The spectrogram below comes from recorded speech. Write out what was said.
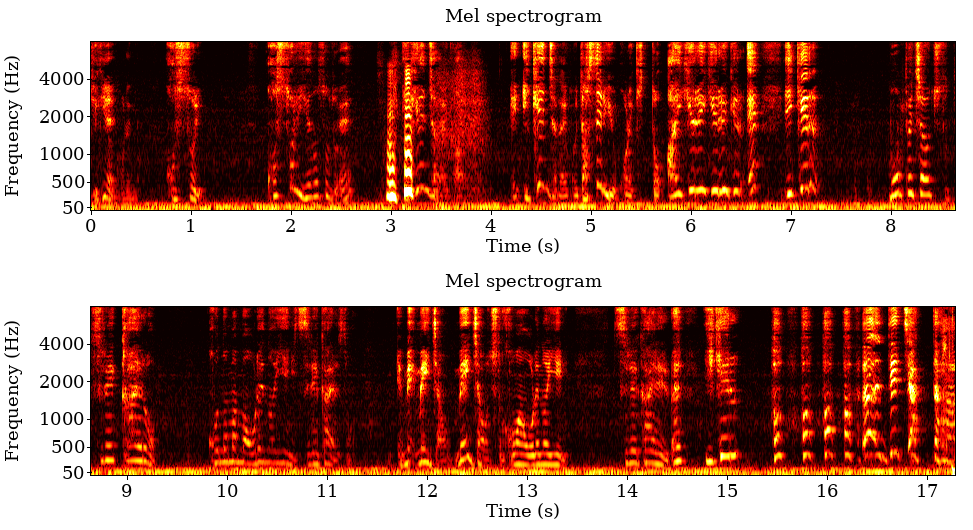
できない？これこっそり。こっそり家の外。えいけんじゃないか？えいけんじゃない？これ出せるよこれきっと。あいけるいけるいける。えいける！モンペちゃんをちょっと連れ帰ろう。このまま俺の家に連れ帰るぞ。えめめいちゃんめいちゃんをちょっとこのまま俺の家に連れ帰れる。えいける？はっはっはっは出ちゃった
